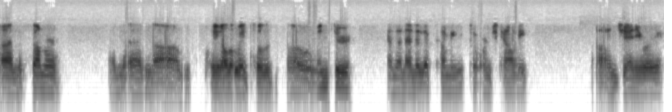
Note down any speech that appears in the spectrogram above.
uh, in the summer, and then um, played all the way till the uh, winter, and then ended up coming to Orange County uh, in January.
